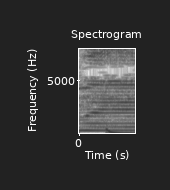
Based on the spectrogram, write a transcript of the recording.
me.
